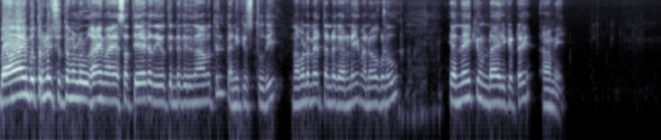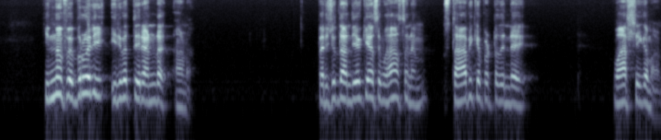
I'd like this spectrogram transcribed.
ബായും പുത്രനും ശുദ്ധമുള്ള റുഹായുമായ സത്യേക ദൈവത്തിന്റെ തിരുനാമത്തിൽ തനിക്ക് സ്തുതി. നമ്മുടെ മേൽ തന്റെ കരുണയും മനോഗുണവും എന്നേക്കും ഉണ്ടായിരിക്കട്ടെ. ആമേൻ. ഇന്ന് ഫെബ്രുവരി ഇരുപത്തിരണ്ട് ആണ്. പരിശുദ്ധ അന്ത്യോക്യ സിംഹാസനം സ്ഥാപിക്കപ്പെട്ടതിന്റെ വാർഷികമാണ്.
